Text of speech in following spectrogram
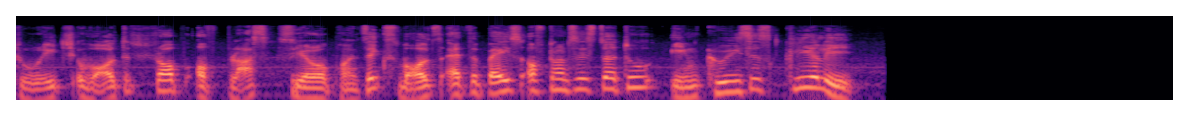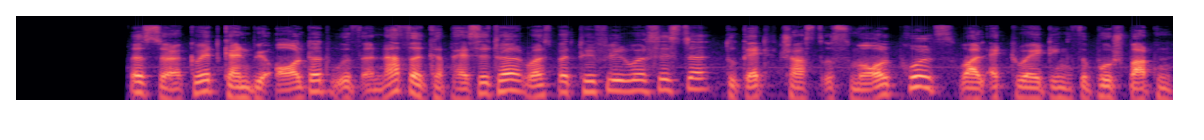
to reach a voltage drop of plus 0.6V at the base of transistor 2 increases clearly. The circuit can be altered with another capacitor respectively resistor to get just a small pulse while activating the push button.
